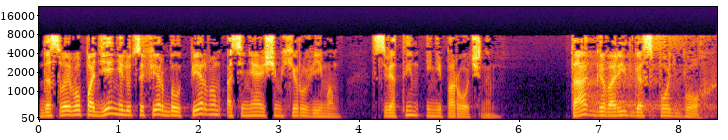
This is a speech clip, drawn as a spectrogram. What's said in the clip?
До своего падения Люцифер был первым осеняющим Херувимом, святым и непорочным. Так говорит Господь Бог.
